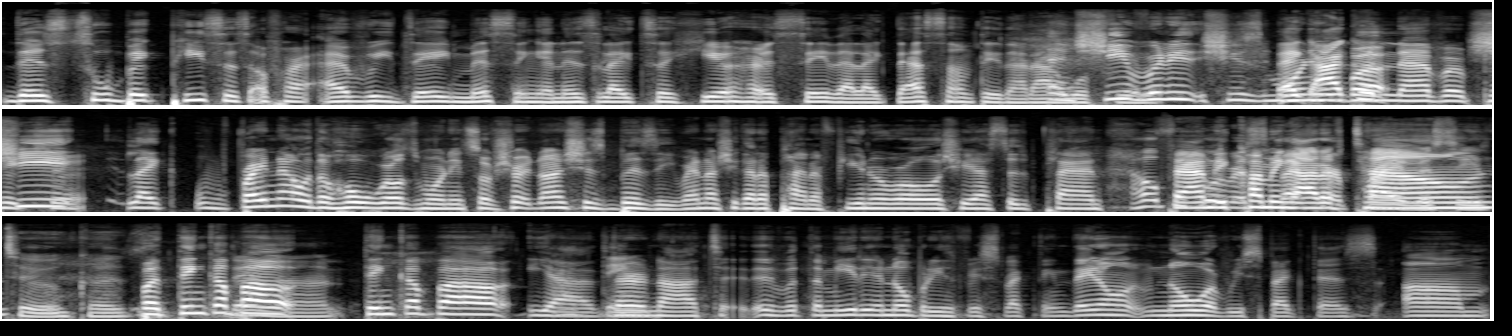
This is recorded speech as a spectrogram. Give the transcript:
There's two big pieces of her every day missing, and it's like to hear her say that, like that's something that I and she feel. really she's like I could never picture. she like right now the whole world's mourning. So sure now she's busy. Right now she got to plan a funeral. She has to plan. Family coming out of town. too, because But think about not. think about yeah they're not Uh, with the media nobody's respecting they don't know what respect is um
